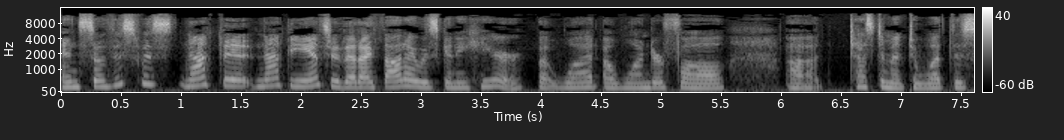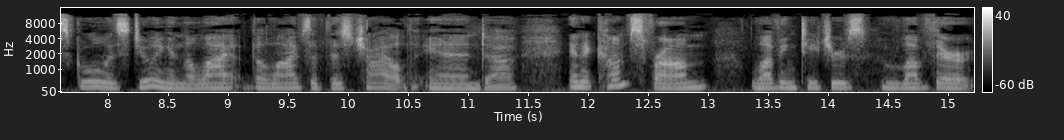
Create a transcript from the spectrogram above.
And so this was not the not the answer that I thought I was going to hear, but what a wonderful uh, testament to what this school is doing in the li- the lives of this child, and uh, and it comes from loving teachers who love their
